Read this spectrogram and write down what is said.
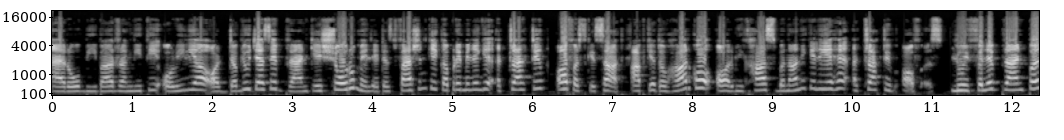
Arrow बीबार रंगनीति ओरिलिया और डब्ल्यू जैसे ब्रांड के शोरूम में लेटेस्ट फ़ैशन के कपड़े मिलेंगे अट्रैक्टिव ऑफर्स के साथ. आपके त्योहार को और भी खास बनाने के लिए है attractive offers Louis Philippe brand पर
